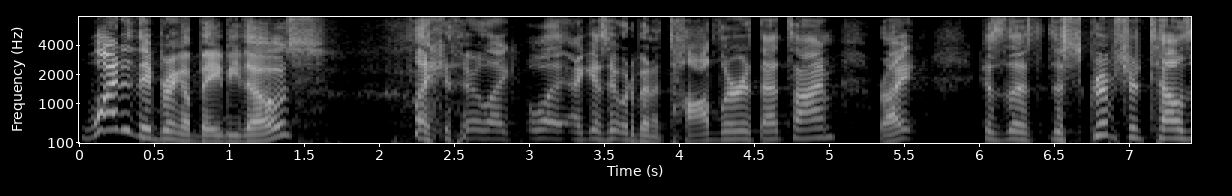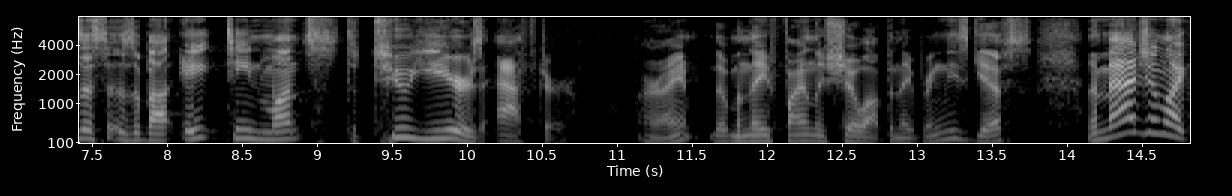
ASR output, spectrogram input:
Why did they bring a baby those? Like, they're like, well, I guess it would have been a toddler at that time, right? Because the, the scripture tells us it was about 18 months to two years after, all right? When they finally show up and they bring these gifts. And imagine like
